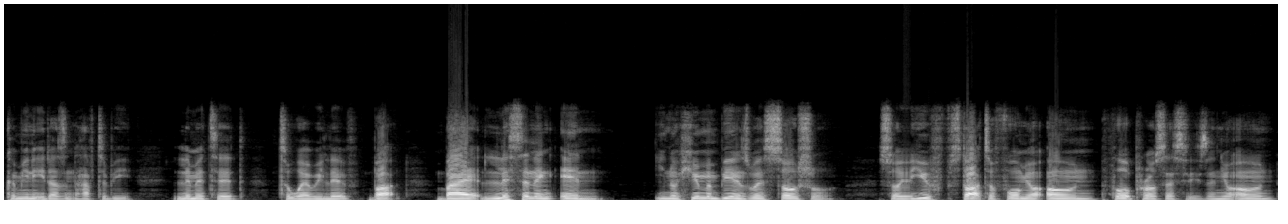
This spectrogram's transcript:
community doesn't have to be limited to where we live. But by listening in, you know, human beings, we're social. So you start to form your own thought processes and your own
